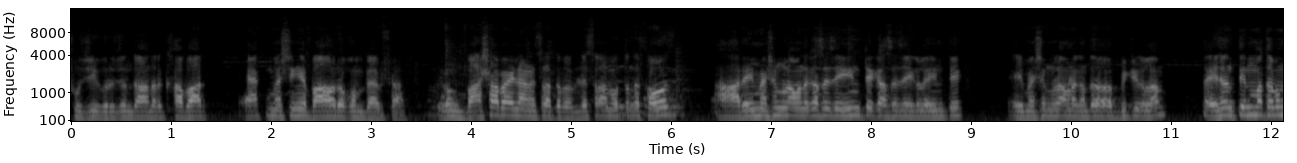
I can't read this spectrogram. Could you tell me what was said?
সুজি, গরুজন, দানাদার খাবার এক মেশিনে বারো রকম ব্যবসা এবং বাসা বাড়ি আনে চালাতে পারবে। চালানো অত্যন্ত সহজ। আর এই মেশিনগুলো আমাদের কাছে যে ইনটেক আছে যেগুলো ইনটেক এই মেশিনগুলো আমরা কিন্তু বিক্রি করলাম। এখানে তিন মাথা এবং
